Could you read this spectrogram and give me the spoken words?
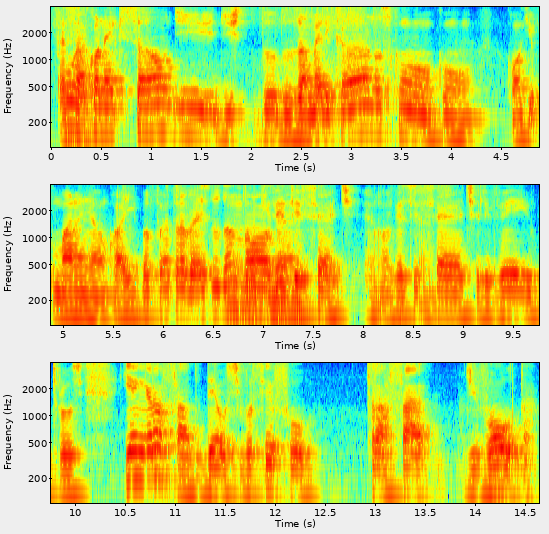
Foi. essa conexão de, de- do- dos americanos com, com, com aqui com o Maranhão, com a IBA, foi através do Dan Duque, né? 97. É, 97, ele veio, trouxe. E é engraçado, Del, se você for traçar de volta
